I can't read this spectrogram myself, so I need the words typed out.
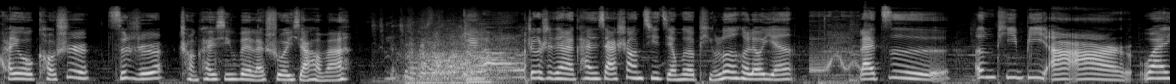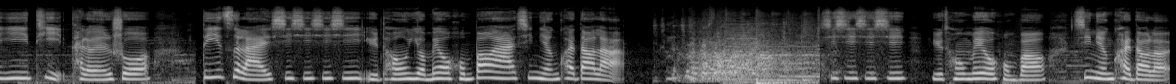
还有考试、辞职，敞开心扉来说一下好吗？这个时间来看一下上期节目的评论和留言，来自 N P B R R Y E T，他留言说。第一次来，嘻嘻嘻嘻，雨桐有没有红包啊？新年快到了，嘻嘻嘻嘻，雨桐没有红包，新年快到了，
